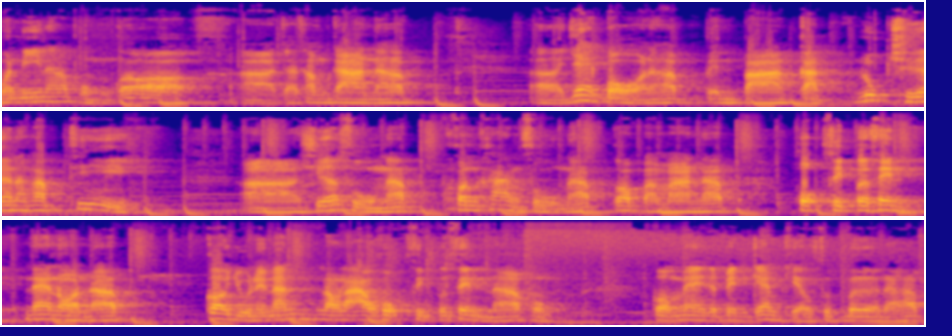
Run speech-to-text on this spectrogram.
วันนี้นะครับผมก็จะทำการนะครับแยกบ่อนะครับ เป็นปลากัดลูกเชื้อนะครับที่เชื้อสูงนะครับ ค่อนข้างสูงนะครับ ก็ประมาณนะครับ 60%แน่นอนนะครับ ก็อยู่ในนั้นราวๆ60%นะครับผมก็แม่จะเป็นแก้มเขียวสุดเบอร์นะครับ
